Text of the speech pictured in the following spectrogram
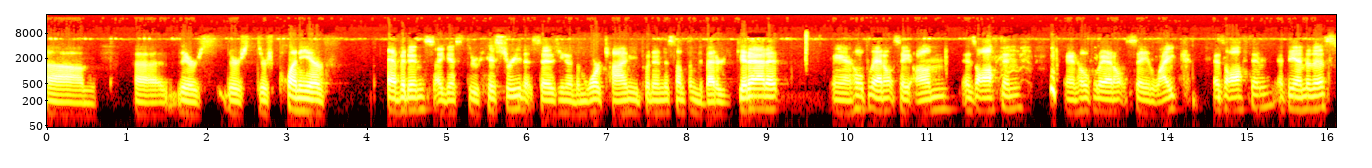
Um, uh, there's, there's, there's plenty of evidence, I guess, through history that says, you know, the more time you put into something, the better you get at it. And hopefully I don't say um as often. and hopefully I don't say like as often at the end of this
